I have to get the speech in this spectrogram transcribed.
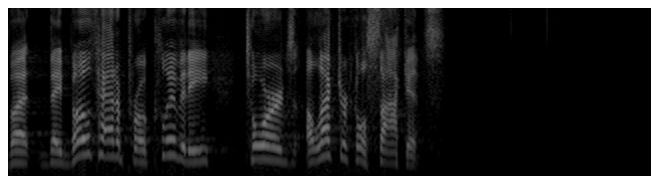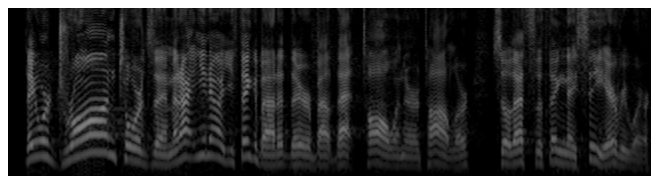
but they both had a proclivity towards electrical sockets. They were drawn towards them. And I, you know, you think about it, they're about that tall when they're a toddler. So that's the thing they see everywhere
